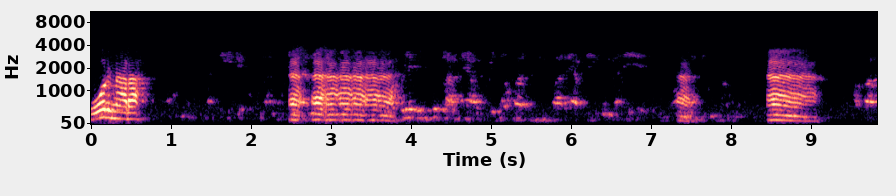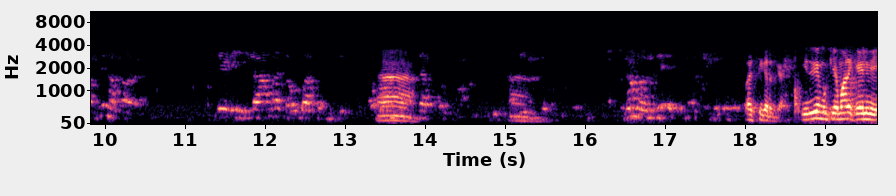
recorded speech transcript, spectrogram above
ஓடுனாரா? ஆ, ஆ, ஆ, ஆ, ஆ, ஆ. ஆ. ஆ. ஆ. ஆ. வச்சுக்கிறேங்க இதுவே முக்கியமான கேள்வி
